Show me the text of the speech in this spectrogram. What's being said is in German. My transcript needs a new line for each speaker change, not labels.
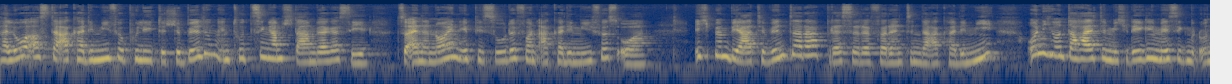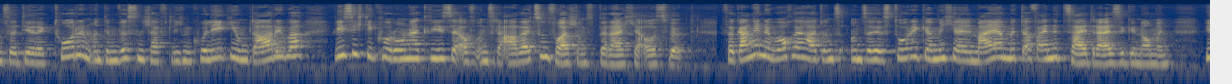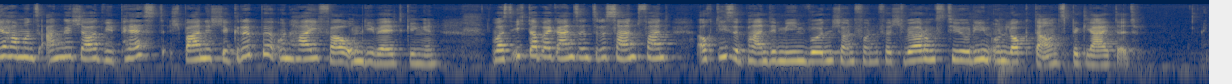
Hallo aus der Akademie für politische Bildung in Tutzing am Starnberger See zu einer neuen Episode von Akademie fürs Ohr. Ich bin Beate Winterer, Pressereferentin der Akademie und ich unterhalte mich regelmäßig mit unserer Direktorin und dem wissenschaftlichen Kollegium darüber, wie sich die Corona-Krise auf unsere Arbeits- und Forschungsbereiche auswirkt. Vergangene Woche hat uns unser Historiker Michael Mayer mit auf eine Zeitreise genommen. Wir haben uns angeschaut, wie Pest, spanische Grippe und HIV um die Welt gingen was ich dabei ganz interessant fand, auch diese Pandemien wurden schon von Verschwörungstheorien und Lockdowns begleitet.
